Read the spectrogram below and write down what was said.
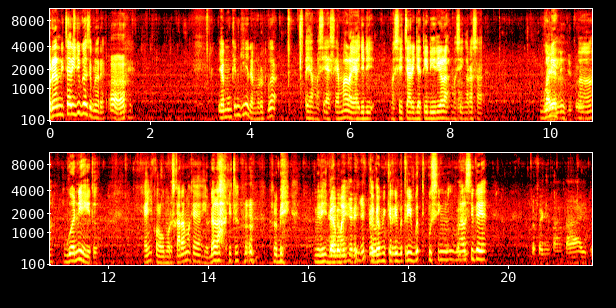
Beneran dicari juga sebenarnya. Ah. ya mungkin gini dah menurut gua ya masih SMA lah ya jadi masih cari jati diri lah masih ngerasa Saya nih, nih, gitu. Heeh, gua nih gitu. Kayaknya kalau umur sekarang mah kayak ya udahlah gitu. Lebih milih Kagak damai. mikirin gitu. kagak mikir ribet-ribet pusing males juga ya. Terus pengen santai gitu.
